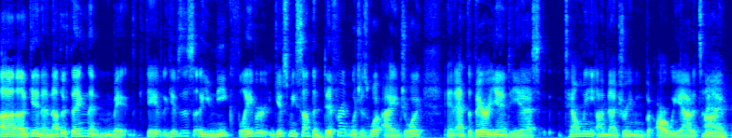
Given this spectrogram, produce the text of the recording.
Uh, again, another thing that gave, gives this a unique flavor, gives me something different, which is what I enjoy. And at the very end, he asks, "Tell me I'm not dreaming, but are we out of time?"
